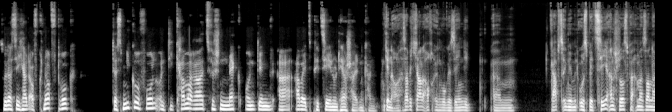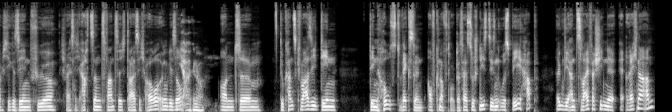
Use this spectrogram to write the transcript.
so dass ich halt auf Knopfdruck das Mikrofon und die Kamera zwischen Mac und dem äh, Arbeits-PC hin und her schalten kann. Genau, das habe ich gerade auch irgendwo gesehen. Die ähm, gab es irgendwie mit USB-C-Anschluss bei Amazon, habe ich die gesehen für, ich weiß nicht, 18, 20, 30 Euro irgendwie so. Ja, genau. Und ähm, du kannst quasi den, den Host wechseln auf Knopfdruck. Das heißt, du schließt diesen USB-Hub irgendwie an zwei verschiedene äh, Rechner an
